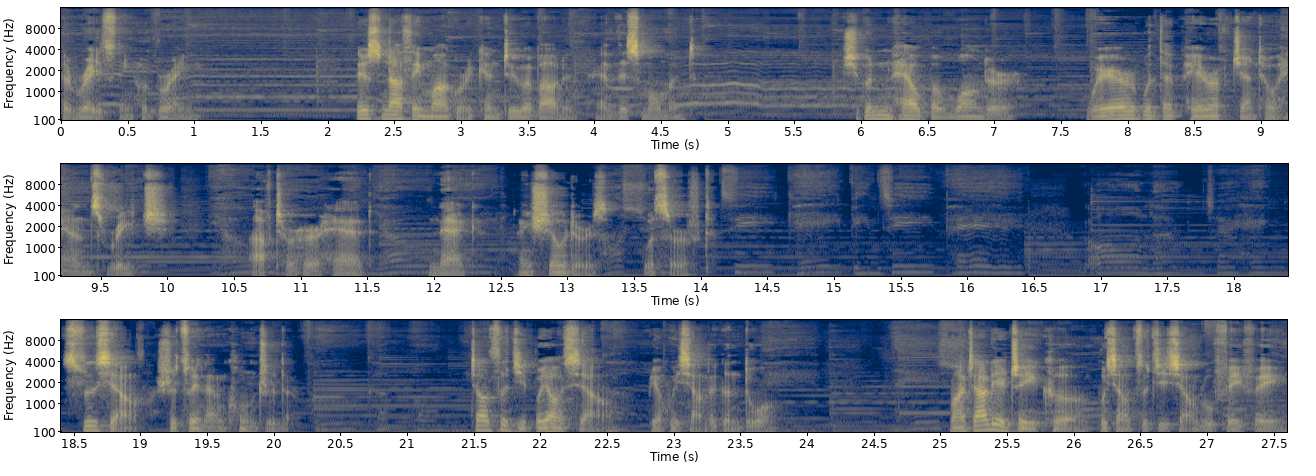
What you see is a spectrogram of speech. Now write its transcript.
that raced in her brain. There's nothing Margaret can do about it at this moment. She couldn't help but wonder where would that pair of gentle hands reach after her head, neck, and shoulders were served. 思想是最难控制的，叫自己不要想，便会想得更多。玛嘉烈这一刻不想自己想入非非，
